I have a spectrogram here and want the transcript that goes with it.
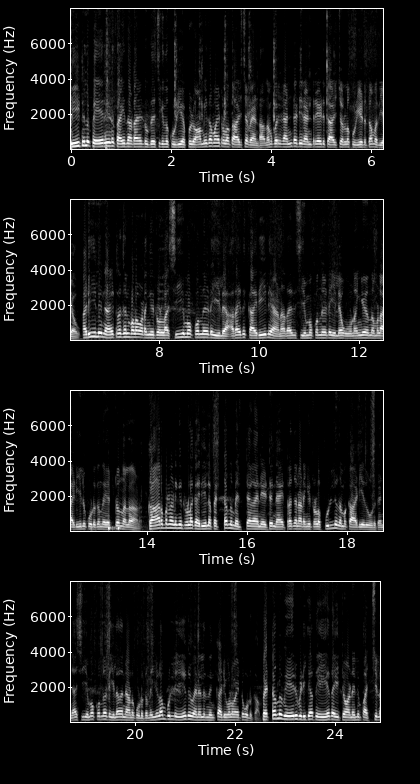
വീട്ടിൽ പേരയുടെ തൈ നടാനായിട്ട് ഉദ്ദേശിക്കുന്ന കുഴി എപ്പോഴും അമിതമായിട്ടുള്ള താഴ്ച വേണ്ട. നമുക്കൊരു രണ്ടടി രണ്ടര അടി താഴ്ചയുള്ള കുഴി എടുത്താൽ മതിയാവും. അടിയിൽ നൈട്രജൻ വളം അടങ്ങിയിട്ടുള്ള ശീമക്കൊന്നയുടെ ഇല അതായത് കരിയിലയാണ് അതായത് ശീമക്കൊന്നയുടെ ഇല ഉണങ്ങി നമ്മൾ അടിയിൽ കൊടുക്കുന്നത് ഏറ്റവും നല്ലതാണ്. കാർബൺ അടങ്ങിയിട്ടുള്ള കരിയില പെട്ടെന്ന് മെൽറ്റ് ആകാനായിട്ട് നൈട്രജൻ അടങ്ങിയിട്ടുള്ള പുല്ല് നമുക്ക് ആഡ് ചെയ്ത് കൊടുക്കാം. ഞാൻ ശീമക്കൊന്നയുടെ ഇല തന്നെയാണ് കൊടുക്കുന്നത്. ഇളം പുല്ല് ഏത് വേണേലും നിങ്ങൾക്ക് അടിവളമായിട്ട് കൊടുക്കാം. പെട്ടെന്ന് വേര് പിടിക്കാത്ത ഏത് ഐറ്റം ആണെങ്കിലും പച്ചില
